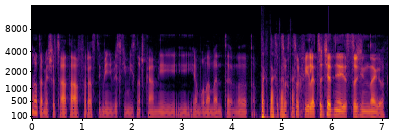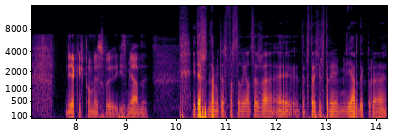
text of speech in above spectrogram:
No tam jeszcze cała ta afera z tymi niebieskimi znaczkami i abonamentem, no to Tak, tak, co, tak, co, tak. co chwilę, codziennie jest coś innego. Jakieś pomysły i zmiany. I też dla mnie to jest fascynujące, że y, te 44 miliardy, które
